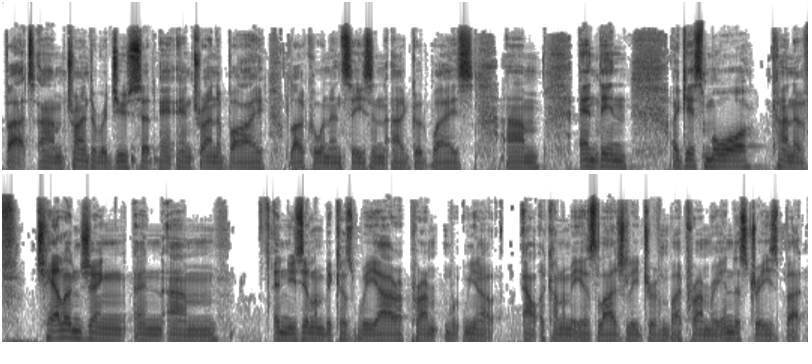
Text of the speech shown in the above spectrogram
but um, trying to reduce it and, and trying to buy local and in season are good ways. Um, and then I guess more kind of challenging in. Um, in New Zealand, because we are a prim, you know, our economy is largely driven by primary industries, but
